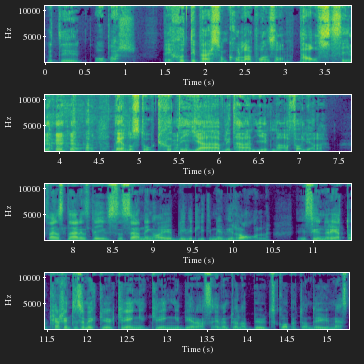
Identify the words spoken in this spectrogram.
72 pers. Det är 70 personer som kollar på en sån paussida. det är ändå stort. 70 jävligt hängivna följare. Svenskt Näringslivs sändning har ju blivit lite mer viral. I synnerhet då, kanske inte så mycket kring, kring deras eventuella budskap utan det är ju mest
